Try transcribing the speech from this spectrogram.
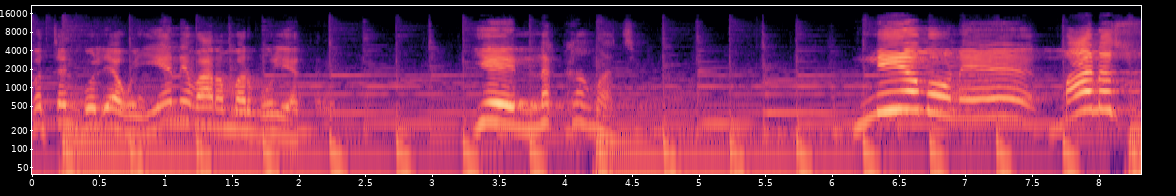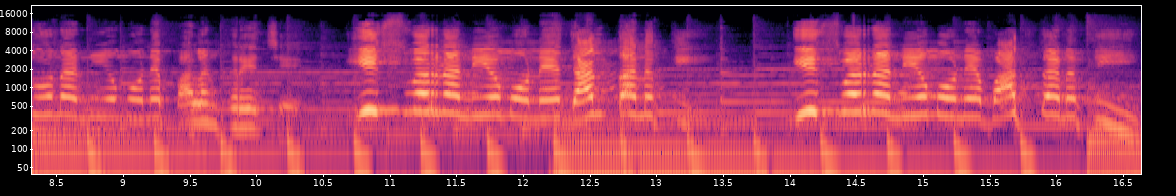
વચન બોલ્યા હોય. એને વારંવાર બોલ્યા કરે. એ નકામા છે. નિયમોને, માણસોના નિયમોને પાલન કરે છે. ઈશ્વરના નિયમોને જાણતા નથી. ઈશ્વરના નિયમોને વાંચતા નથી.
